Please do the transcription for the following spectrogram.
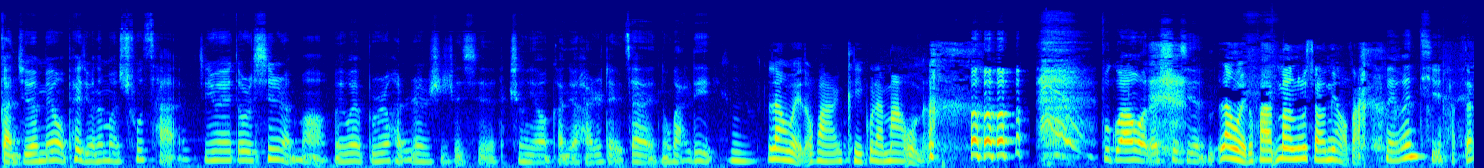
感觉没有配角那么出彩，因为都是新人嘛，我我也不是很认识这些声优，感觉还是得再努把力。嗯，烂尾的话可以过来骂我们，不关我的事情，烂尾的话骂陆小鸟吧。没问题。好的，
